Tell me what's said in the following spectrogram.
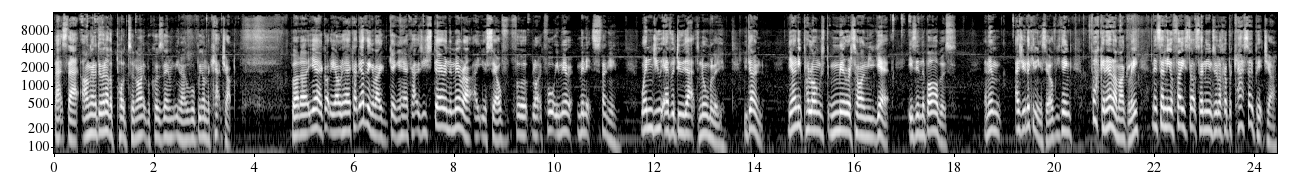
that's that. I'm going to do another pod tonight because then, you know, we'll be on the catch up. But uh, yeah, got the old haircut. The other thing about getting a haircut is you stare in the mirror at yourself for like 40 mir- minutes, don't you? When do you ever do that normally? You don't. The only prolonged mirror time you get is in the barbers. And then as you're looking at yourself, you think, fucking hell, I'm ugly. And then suddenly your face starts turning into like a Picasso picture.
